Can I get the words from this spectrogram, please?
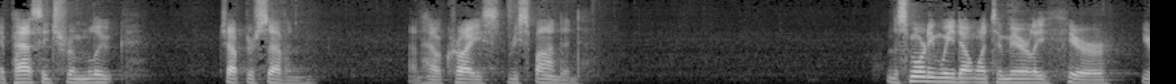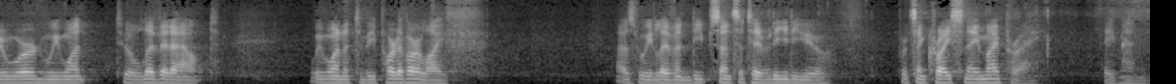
a passage from Luke chapter 7 and how Christ responded. This morning, we don't want to merely hear your word, we want to live it out. We want it to be part of our life as we live in deep sensitivity to you. For it's in Christ's name I pray. Amen.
